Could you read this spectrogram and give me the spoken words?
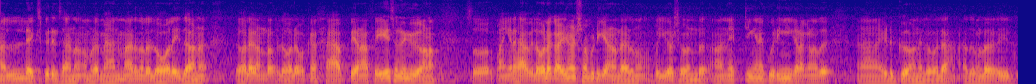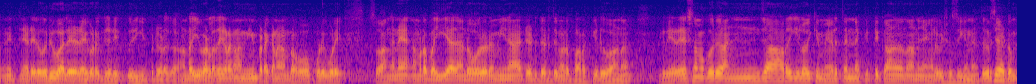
നല്ല എക്സ്പീരിയൻസ് ആണ്. നമ്മുടെ മ്യാൻമാർ എന്നുള്ള ലോല ഇതാണ്. ലോല കണ്ടോ? ലോല ഹാപ്പിയാണ്. ആ ഫേസ് നിങ്ങൾക്ക് കാണാം. സോ ഭയങ്കര ഹാപ്പി ലോല കഴിഞ്ഞ വർഷം പിടിക്കാനുണ്ടായിരുന്നു. അപ്പോൾ ഈ വർഷം ഉണ്ട്. ആ നെറ്റ് ഇങ്ങനെ കുരുങ്ങി കിടക്കുന്നത് എടുക്കുകയാണ് ലോല. അത് നമ്മൾ ഈ നെറ്റിനിടയിൽ ഒരു വലയുടെ കൂടെ കയറി കുരുങ്ങിപ്പെട്ട് കിടക്കുക. കണ്ടോ ഈ വെള്ളത്തിൽ കിടക്കണ മീൻ പിടക്കണം കണ്ടോ? ഓ പൊളി പൊളി. സോ അങ്ങനെ നമ്മുടെ ബയ്യ അതുകൊണ്ട് ഓരോരോ മീനായിട്ട് എടുത്തെടുത്ത് ഇങ്ങോട്ട് പറക്കിയിടുവാണ്. ഏകദേശം നമുക്കൊരു അഞ്ചാറ് കിലോയ്ക്ക് മേളിൽ തന്നെ കിട്ടിക്കാണുമെന്നാണ് ഞങ്ങൾ വിശ്വസിക്കുന്നത്. തീർച്ചയായിട്ടും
